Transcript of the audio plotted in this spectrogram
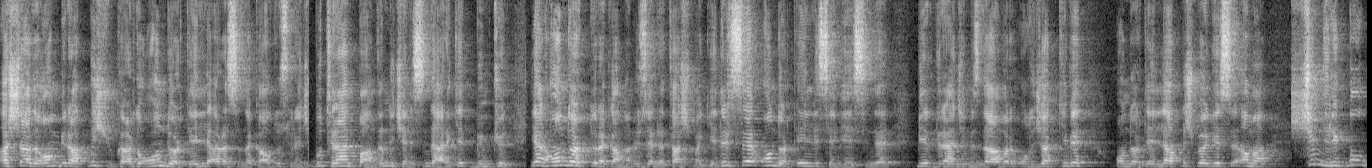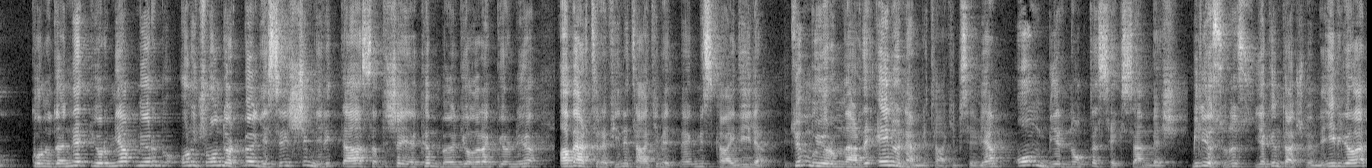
Aşağıda 11.60 yukarıda 14.50 arasında kaldığı sürece bu trend bandının içerisinde hareket mümkün. Yani 14 rakamların üzerine taşma gelirse 14.50 seviyesinde bir direncimiz daha var olacak gibi 14.50-60 bölgesi ama şimdilik bu konuda net yorum yapmıyorum. 13-14 bölgesi şimdilik daha satışa yakın bölge olarak görünüyor. Haber trafiğini takip etmemiz kaydıyla. Tüm bu yorumlarda en önemli takip seviyem 11.85. Biliyorsunuz yakın takipçilerim de iyi biliyorlar.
